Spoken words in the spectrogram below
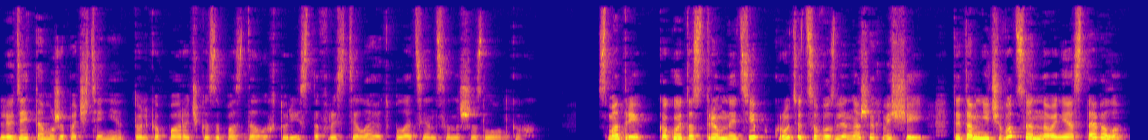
Людей там уже почти нет, только парочка запоздалых туристов расстилают полотенца на шезлонгах. «Смотри, какой-то стрёмный тип крутится возле наших вещей. Ты там ничего ценного не оставила?»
